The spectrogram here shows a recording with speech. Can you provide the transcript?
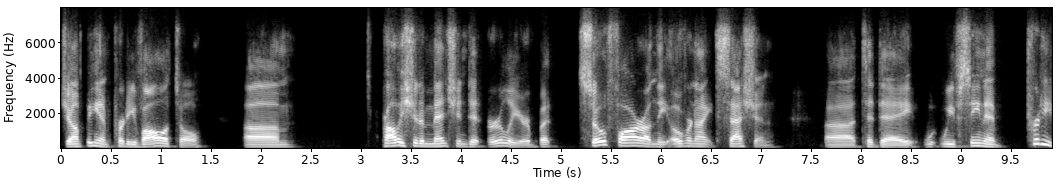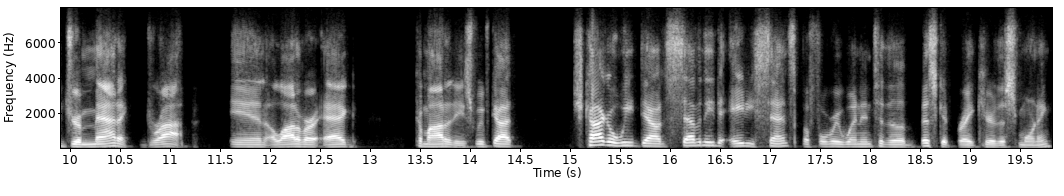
jumpy and pretty volatile. Um, probably should have mentioned it earlier, but so far on the overnight session uh, today, we've seen a pretty dramatic drop in a lot of our ag commodities. We've got Chicago wheat down 70 to 80 cents before we went into the biscuit break here this morning.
